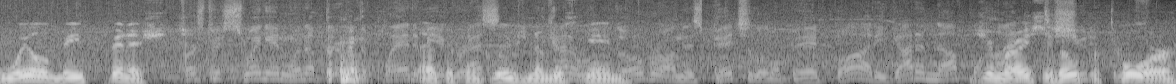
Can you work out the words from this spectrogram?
will be finished at the conclusion of this game this pitch a little bit, but he got enough. Jim Rice is 0 for 4.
